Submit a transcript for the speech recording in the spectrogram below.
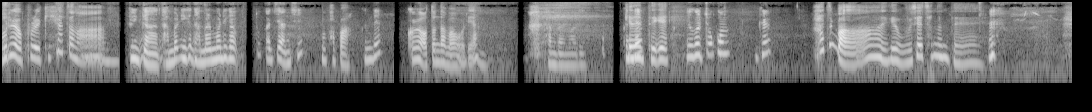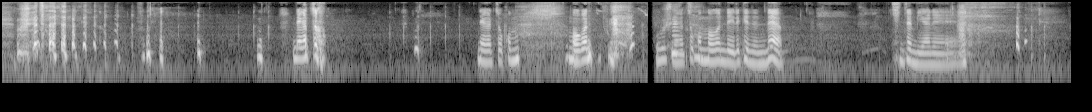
머리 옆으로 이렇게 휘었잖아 그러니까 단발 이게 단발머리가 똑같지 않지? 뭐 봐봐 근데 그러면 어떤 단발머리야? 단발머리. 걔는 근데 되게 이걸 조금 이렇게 하지 마 이게 우수에 찼는데 내가 조금 내가 조금 우수에 내가 조금 먹었는데 이렇게 했는데 진짜 미안해.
